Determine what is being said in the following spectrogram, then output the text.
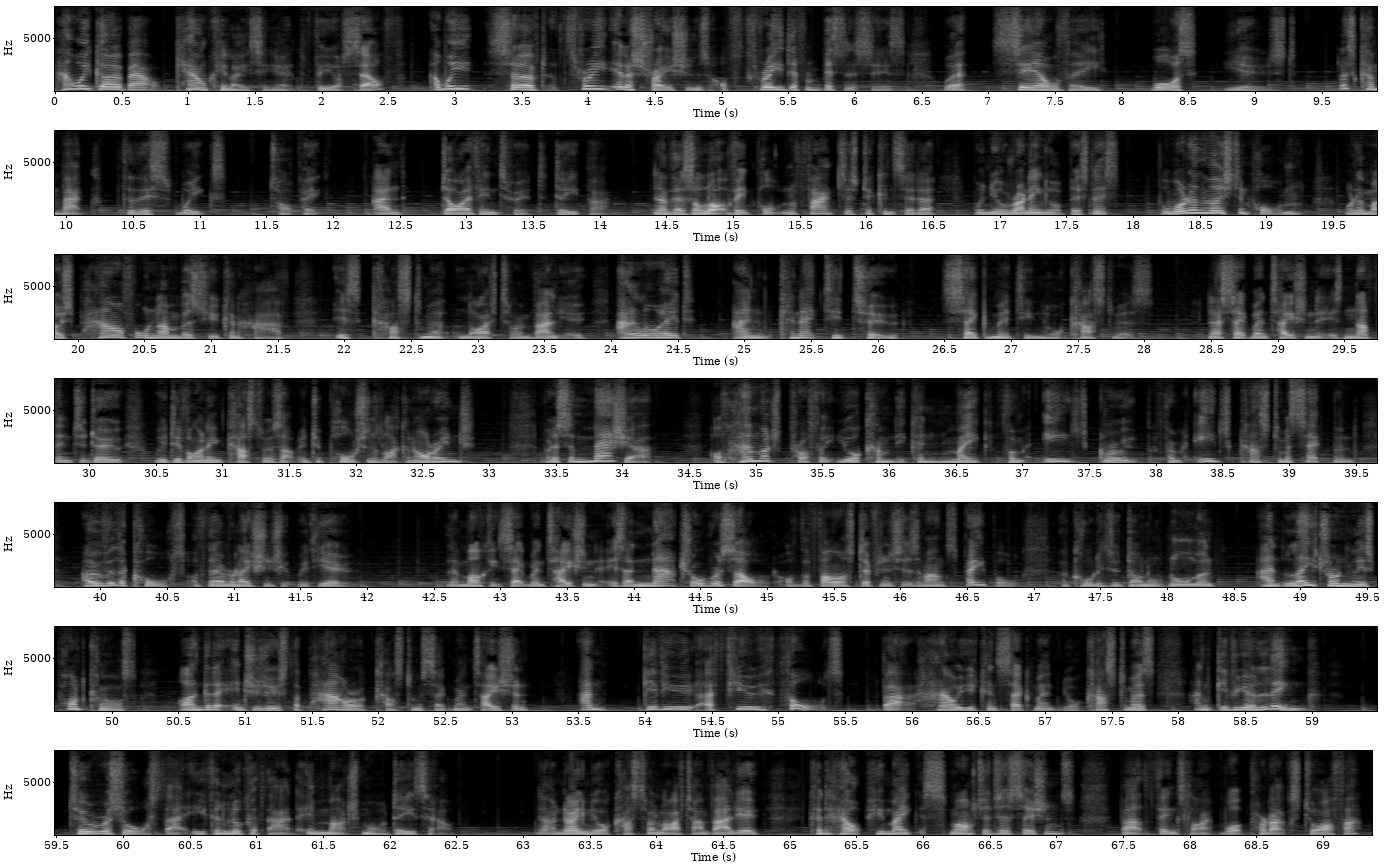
how we go about calculating it for yourself, and we served three illustrations of three different businesses where CLV was used. Let's come back to this week's topic and dive into it deeper. Now, there's a lot of important factors to consider when you're running your business, but one of the most important, one of the most powerful numbers you can have is customer lifetime value, allied and connected to segmenting your customers. Now, segmentation is nothing to do with dividing customers up into portions like an orange, but it's a measure of how much profit your company can make from each group, from each customer segment over the course of their relationship with you. The market segmentation is a natural result of the vast differences amongst people, according to Donald Norman. And later on in this podcast, I'm going to introduce the power of customer segmentation and give you a few thoughts about how you can segment your customers and give you a link to a resource that you can look at that in much more detail. Now, knowing your customer lifetime value can help you make smarter decisions about things like what products to offer,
